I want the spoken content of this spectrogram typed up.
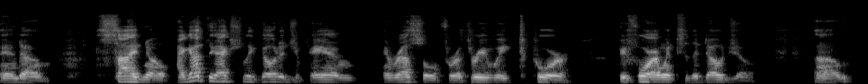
And um, side note, I got to actually go to Japan and wrestle for a three week tour before I went to the dojo. Um,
